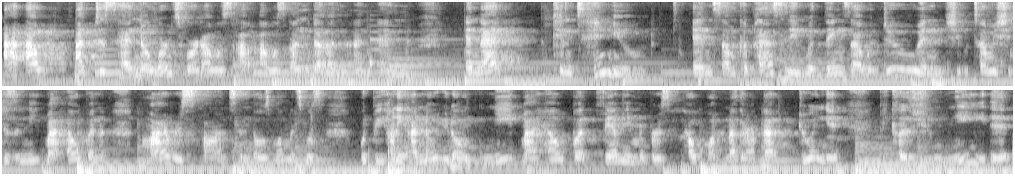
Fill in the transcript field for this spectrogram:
I, I just had no words for it. I was I, I was undone, and and and that continued in some capacity with things I would do, and she would tell me she doesn't need my help, and my response in those moments was would be, "Honey, I know you don't need my help, but family members help one another. I'm not doing it because you need it.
